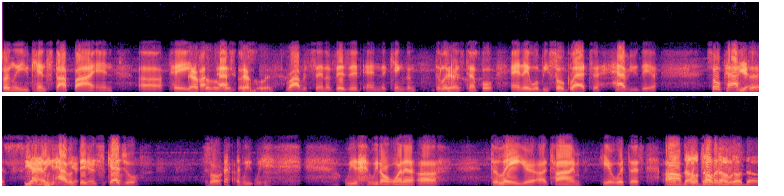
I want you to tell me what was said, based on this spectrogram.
certainly you can stop by and uh, pay definitely, Pastor definitely. Robertson a visit and the Kingdom Deliverance. Temple, and they will be so glad to have you there. So, Pastor, yes. Yes. I know you have a yes. busy schedule, so uh, we we we we don't want to uh, delay your uh, time here with us. Oh, um, no, no, no, no, no, no.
